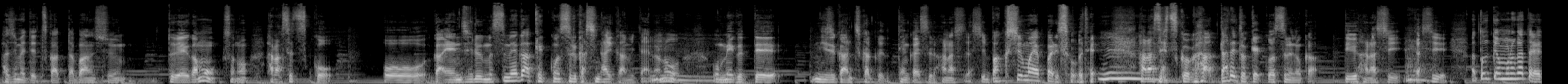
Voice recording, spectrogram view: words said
初めて使った「晩春」という映画もその原節子が演じる娘が結婚するかしないかみたいなのを巡って2時間近く展開する話だし爆笑もやっぱりそうで、原節子が誰と結婚するのかっていう話だし、東京物語は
